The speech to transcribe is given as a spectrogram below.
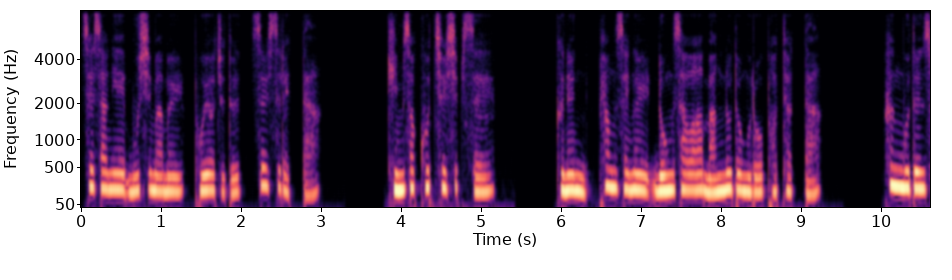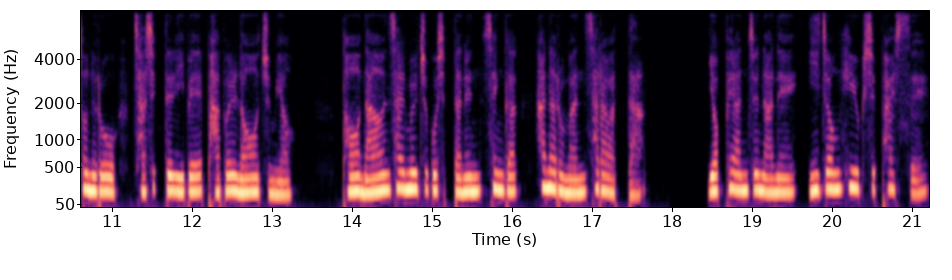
세상의 무심함을 보여주듯 쓸쓸했다. 김석호 70세. 그는 평생을 농사와 막노동으로 버텼다. 흙 묻은 손으로 자식들 입에 밥을 넣어주며 더 나은 삶을 주고 싶다는 생각 하나로만 살아왔다. 옆에 앉은 아내 이정희 68세.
